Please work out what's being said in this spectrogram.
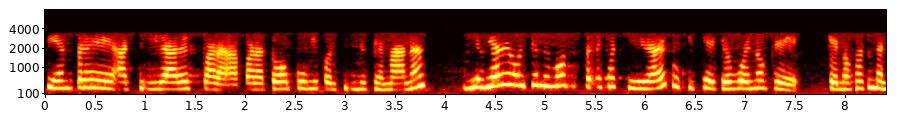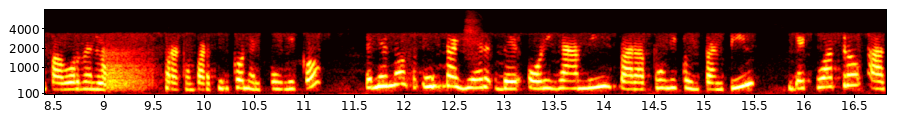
siempre actividades para, para todo público el fin de semana. Y el día de hoy tenemos tres actividades, así que qué bueno que, que nos hacen el favor de la, para compartir con el público. Tenemos un taller de origami para público infantil de 4 a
